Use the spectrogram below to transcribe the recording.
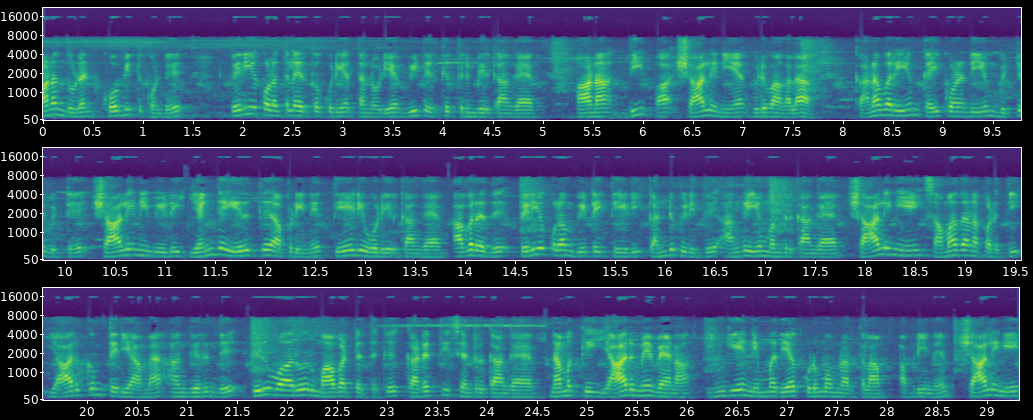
ஆனந்துடன் கோபித்து கொண்டு பெரிய குளத்துல இருக்கக்கூடிய தன்னுடைய வீட்டிற்கு திரும்பியிருக்காங்க. ஆனா தீபா ஷாலினியை விடுவாங்களா? கணவரையும் கை குழந்தையும் விட்டு விட்டு ஷாலினி வீடு எங்க இருக்கு அப்படின்னு தேடி ஓடி இருக்காங்க அவரது பெரியகுளம் வீட்டை தேடி கண்டுபிடித்து அங்கேயும் வந்திருக்காங்க. ஷாலினியை சமாதானப்படுத்தி யாருக்கும் தெரியாம அங்கிருந்து திருவாரூர் மாவட்டத்துக்கு கடத்தி சென்றிருக்காங்க. நமக்கு யாருமே வேணாம் இங்கேயே நிம்மதியா குடும்பம் நடத்தலாம் அப்படின்னு ஷாலினியை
